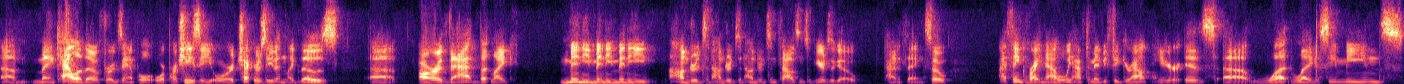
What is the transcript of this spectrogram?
Um, Mancala, though, for example, or Parcheesi or Checkers, even like those uh, are that, but like many, many, many hundreds and hundreds and hundreds and thousands of years ago, kind of thing. So I think right now what we have to maybe figure out here is uh, what legacy means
